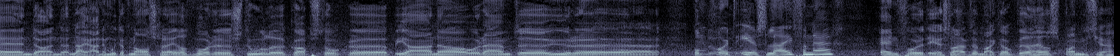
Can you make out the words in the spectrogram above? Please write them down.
En dan, eh, nou ja, dan moet er van alles geregeld worden. Stoelen, kapstokken, piano, ruimte, huren. Eh, komt en voor het eerst live vandaag? En voor het eerst live, dat maakt het ook wel heel spannend, ja.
